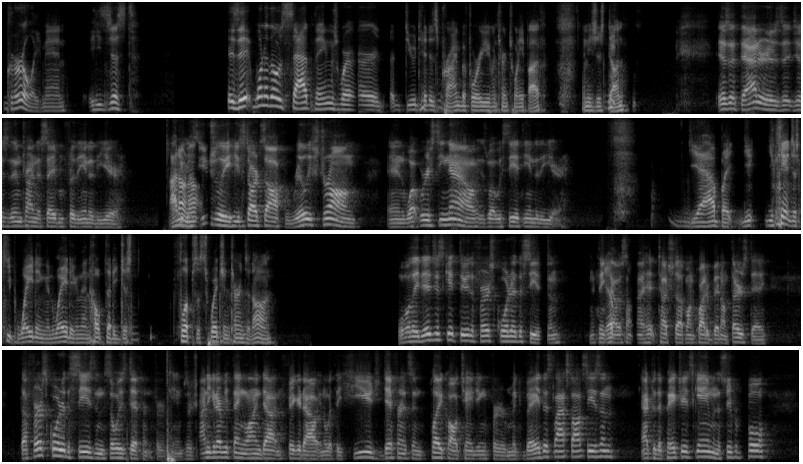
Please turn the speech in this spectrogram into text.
Gurley, man, he's just. Is it one of those sad things where a dude hit his prime before he even turned 25 and he's just done? Is it that or is it just them trying to save him for the end of the year? I don't because know. Usually he starts off really strong, and what we see now is what we see at the end of the year. Yeah, but you you can't just keep waiting and waiting and then hope that he just flips a switch and turns it on. Well, they did just get through the first quarter of the season. I think yep. that was something I hit touched up on quite a bit on Thursday. The first quarter of the season is always different for teams. They're trying to get everything lined out and figured out, and with a huge difference in play call changing for McVay this last offseason after the Patriots game and the Super Bowl,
